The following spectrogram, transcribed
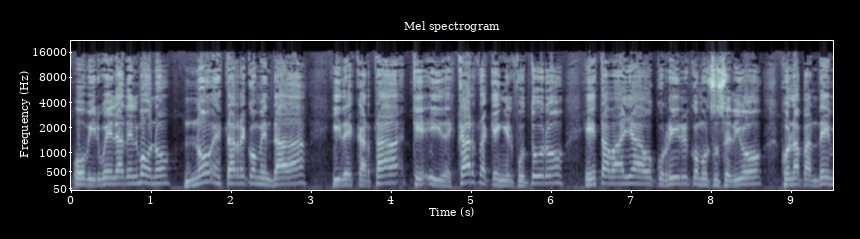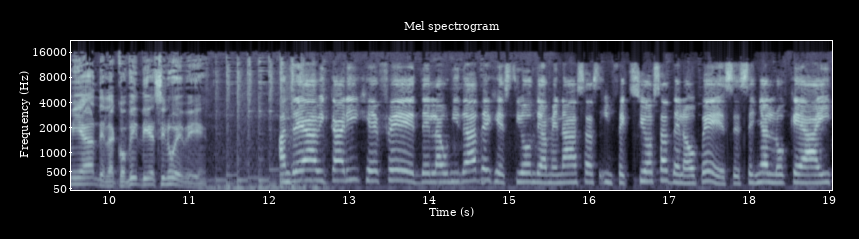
o viruela del mono no está recomendada y descarta que y descarta que en el futuro esta vaya a ocurrir como sucedió con la pandemia de la COVID-19. Andrea Vicari, jefe de la Unidad de Gestión de Amenazas Infecciosas de la OPS, señaló que hay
